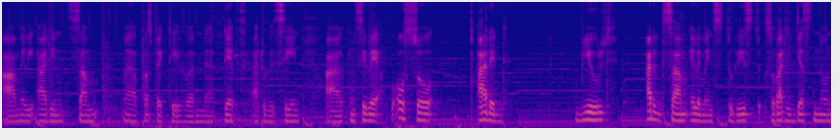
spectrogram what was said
uh, maybe adding some uh, perspective and uh, depth to the scene. you can see they've also added, built, added some elements to this so that it's just not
